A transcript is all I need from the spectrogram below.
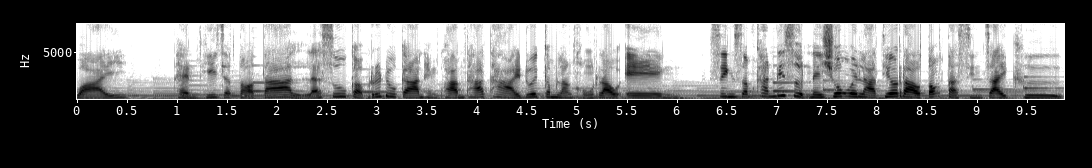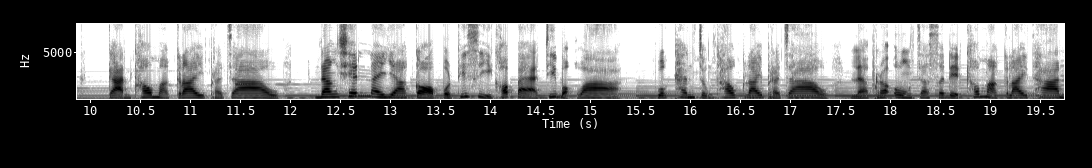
ไว้ แทนที่จะต่อต้านและสู้กับฤดูการแห่งความท้าทายด้วยกำลังของเราเอง สิ่งสำคัญที่สุดในช่วงเวลาที่เราต้องตัดสินใจคือ การเข้ามาใกล้พระเจ้า ดังเช่นในยากอบบทที่4ข้อ8 ที่บอกว่าพวกท่านจงเข้าใกล้พระเจ้า และพระองค์จะเสด็จเข้ามาใกล้ท่าน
